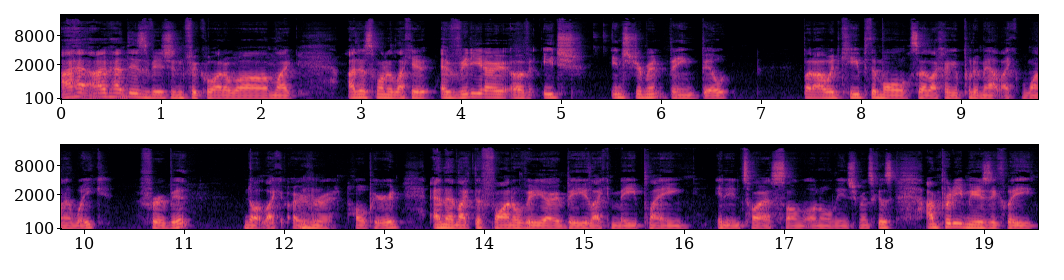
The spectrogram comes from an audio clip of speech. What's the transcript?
I ha- I've had this vision for quite a while. I'm like, I just wanted like a, a video of each instrument being built, but I would keep them all so like I could put them out like one a week for a bit, not like over mm-hmm. a whole period, and then like the final video be like me playing an entire song on all the instruments because I'm pretty musically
